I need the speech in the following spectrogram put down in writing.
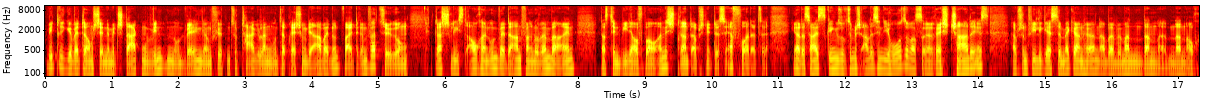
Wittrige Wetterumstände mit starken Winden und Wellengang führten zu tagelangen Unterbrechungen der Arbeiten und weiteren Verzögerungen. Das schließt auch ein Unwetter Anfang November ein, das den Wiederaufbau eines Strandabschnittes erforderte. Ja, das heißt, es ging so ziemlich alles in die Hose, was äh, recht schade ist. Hab schon viele Gäste meckern hören, aber wenn man dann, dann auch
